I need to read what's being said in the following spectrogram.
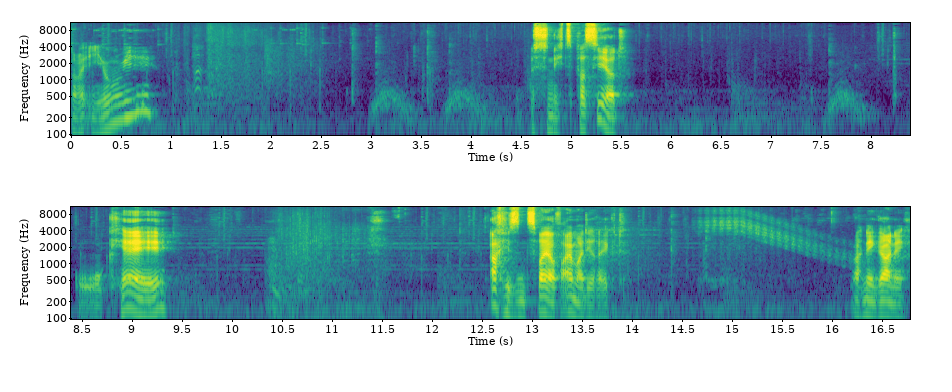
Aber irgendwie ist nichts passiert. Okay. Ach, hier sind zwei auf einmal direkt. Ach nee, gar nicht.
